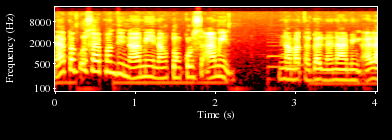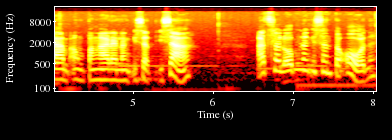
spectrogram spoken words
Napag-usapan din namin ang tungkol sa amin na matagal na naming alam ang pangalan ng isa't isa at sa loob ng isang taon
